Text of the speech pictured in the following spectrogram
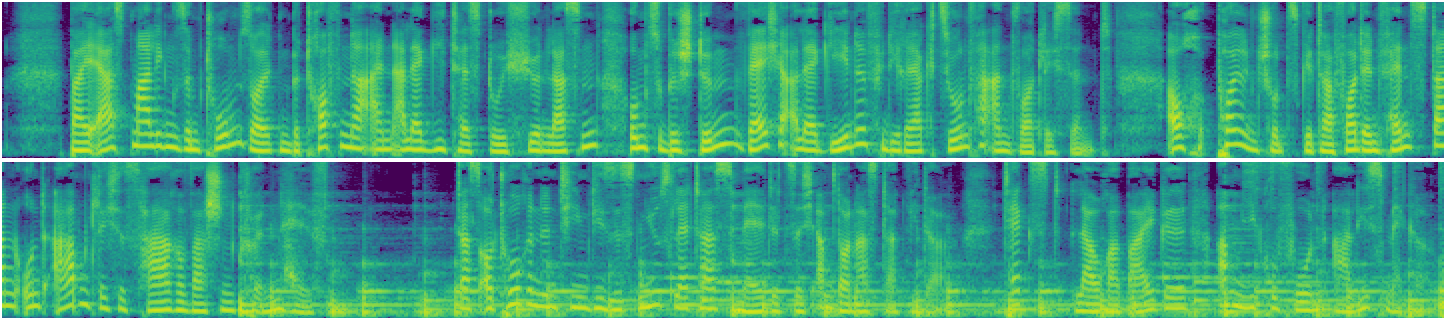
Bei erstmaligen Symptomen sollten Betroffene einen Allergietest durchführen lassen, um zu bestimmen, welche Allergene für die Reaktion verantwortlich sind. Auch Pollenschutzgitter vor den Fenstern und abendliches Haarewaschen können helfen. Das Autorinnen-Team dieses Newsletters meldet sich am Donnerstag wieder. Text Laura Beigel, am Mikrofon Alice Mecke.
